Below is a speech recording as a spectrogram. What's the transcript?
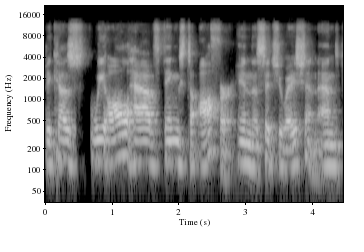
because we all have things to offer in the situation. And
